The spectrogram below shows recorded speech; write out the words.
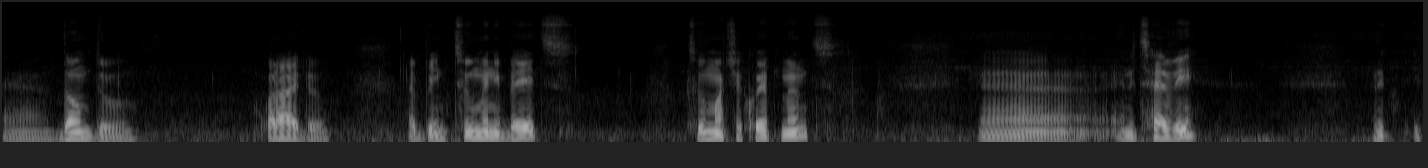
Uh, don't do what I do. I bring too many baits, too much equipment, uh, and it's heavy. It, it,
